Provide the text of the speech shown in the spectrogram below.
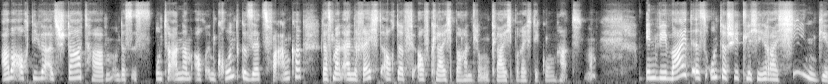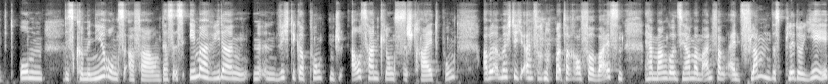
aber auch die wir als Staat haben. Und das ist unter anderem auch im Grundgesetz verankert, dass man ein Recht auch auf Gleichbehandlung und Gleichberechtigung hat. Ne? Inwieweit es unterschiedliche Hierarchien gibt um Diskriminierungserfahrung, das ist immer wieder ein, ein wichtiger Punkt, ein Aushandlungsstreitpunkt. Aber da möchte ich einfach nochmal darauf verweisen, Herr Mangold, Sie haben am Anfang ein flammendes Plädoyer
